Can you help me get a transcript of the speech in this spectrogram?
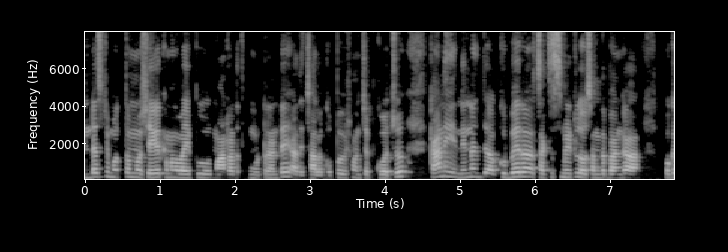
ఇండస్ట్రీ మొత్తం శేఖర్ కమల వైపు మాట్లాడుకుంటారంటే అది చాలా గొప్ప విషయం అని చెప్పుకోవచ్చు. కానీ నిన్న కుబేరా సక్సెస్ మీట్లో సందర్భంగా ఒక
